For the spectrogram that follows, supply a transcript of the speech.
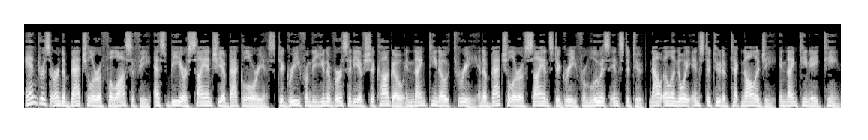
Andrus earned a Bachelor of Philosophy SB or Scientia Baccalaureus degree from the University of Chicago in 1903 and a Bachelor of Science degree from Lewis Institute now Illinois Institute of Technology in 1918.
